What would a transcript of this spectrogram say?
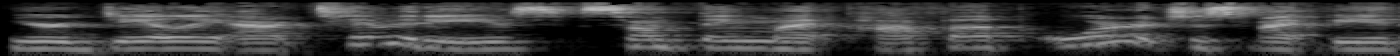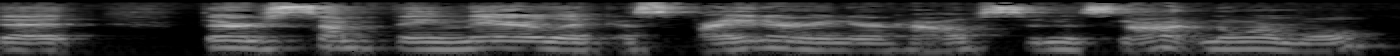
your daily activities, something might pop up, or it just might be that there's something there, like a spider in your house, and it's not normal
